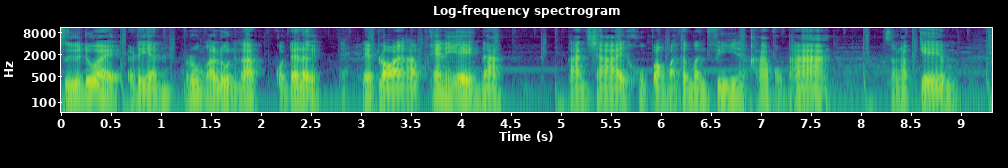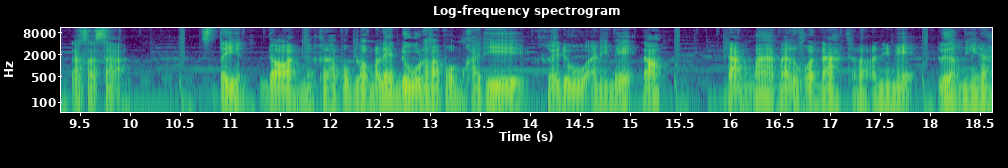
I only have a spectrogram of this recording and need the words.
ซื้อด้วยเหรียญรุ่งอรุณครับ กดได้เลยเรียบร้อยครับ แค่นี้เองนะ การใช้คูปองบัตรเติมเงินฟรีนะครับผมอ่าสำหรับเกมลักษณะสตรีทดอนนะครับผมลองมาเล่นดูนะครับผมใครที่เคยดูอนิเมะเนาะดังมากนะทุกคนนะสำหรับอนิเมะเรื่องนี้นะ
